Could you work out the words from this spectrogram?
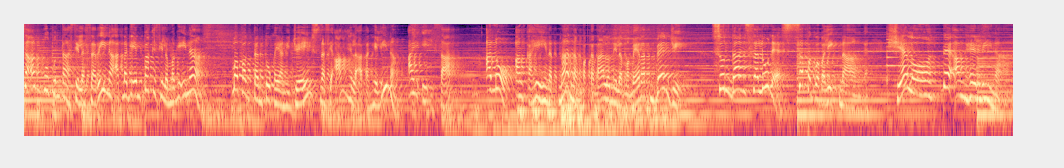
Saan pupunta sila Sarina at nag iimpake sila mag-iina? Mapagtanto kaya ni James na si Angela at Angelina ay iisa? Ano ang kahihinatnan ng pagtatalo nila Mamera at Benji? Sundan sa lunes sa pagbabalik ng Cielo de Angelina.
